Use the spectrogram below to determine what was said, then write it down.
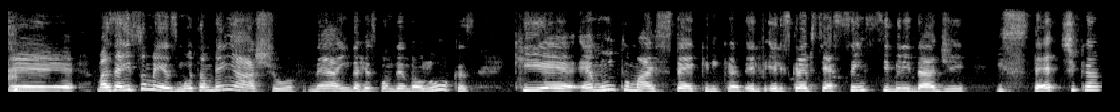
É, mas é isso mesmo, eu também acho, né, ainda respondendo ao Lucas, que é, é muito mais técnica. Ele, ele escreve se é sensibilidade estética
